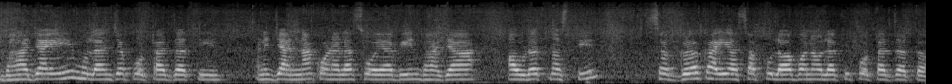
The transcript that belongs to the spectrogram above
भाज्याही मुलांच्या पोटात जातील आणि ज्यांना कोणाला सोयाबीन भाज्या आवडत नसतील सगळं काही असा पुलाव बनवला की पोटात जातं.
